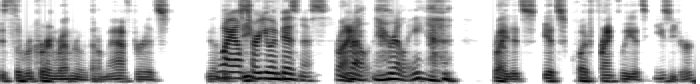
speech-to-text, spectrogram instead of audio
it's the recurring revenue that I'm after. It's you know, Why else deep- are you in business? Right. Really? Right. It's it's quite frankly, it's easier.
